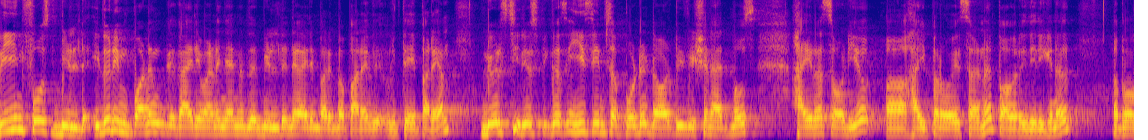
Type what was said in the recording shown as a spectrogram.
reinforced build ഇതൊരു ഇമ്പോർട്ടന്റ് കാര്യമാണ്. ഞാൻ ഇത് ബിൽഡിന്റെ കാര്യം പറയുമ്പോൾ പറയ വൃത്തിയായി പറയാം. ഡ്യുവൽ സ്റ്റീരിയോ സ്പീക്കേഴ്സ് ഈ SIM support Dolby vision Atmos hi res audio hyper OS ആണ് പവർ ചെയ്തിരിക്കുന്നത്. അപ്പോൾ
